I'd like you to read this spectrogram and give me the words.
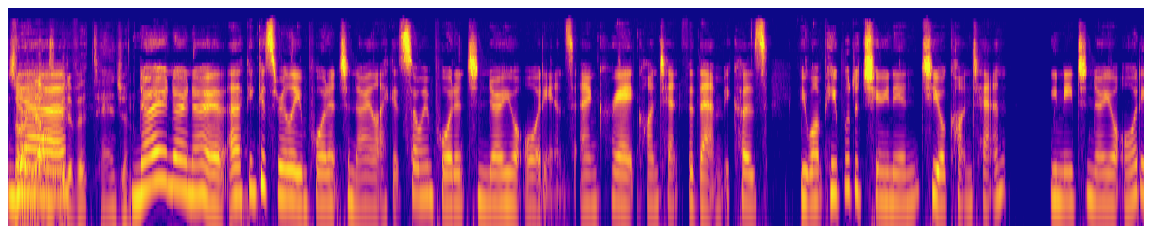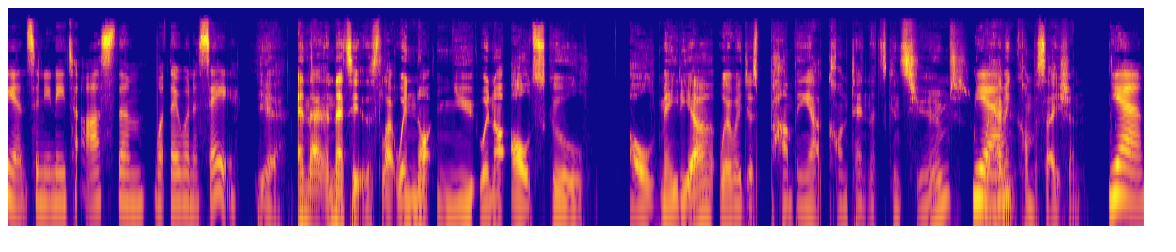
Sorry, that was a bit of a tangent. No, no, no. I think it's really important to know, like, it's so important to know your audience and create content for them because if you want people to tune in to your content, you need to know your audience and you need to ask them what they want to see. Yeah, and that and that's it. It's like we're not new. We're not old school, old media where we're just pumping out content that's consumed. We're having conversation. Yeah,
